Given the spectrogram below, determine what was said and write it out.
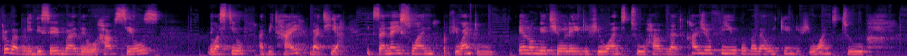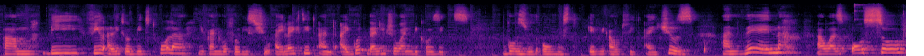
Probably December they will have sales. They were still a bit high, but yeah, it's a nice one. If you want to elongate your leg if you want to have that casual feel over the weekend if you want to um, be feel a little bit taller you can go for this shoe i liked it and i got the neutral one because it goes with almost every outfit i choose and then i was also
